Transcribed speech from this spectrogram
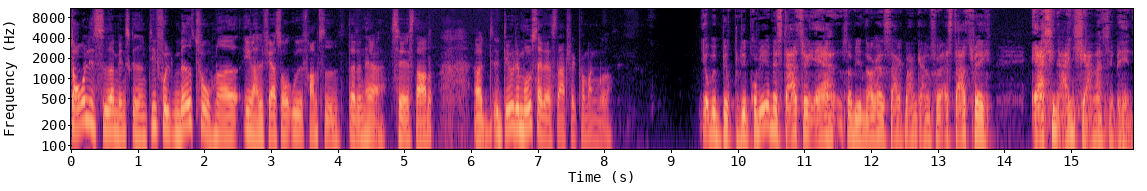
dårlige sider af menneskeheden, de er fulgt med 271 år ud i fremtiden, da den her serie startede. Og det, det er jo det modsatte af Star Trek på mange måder. Jo, men det problem med Star Trek er, som jeg nok har sagt mange gange før, at Star Trek er sin egen genre simpelthen.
